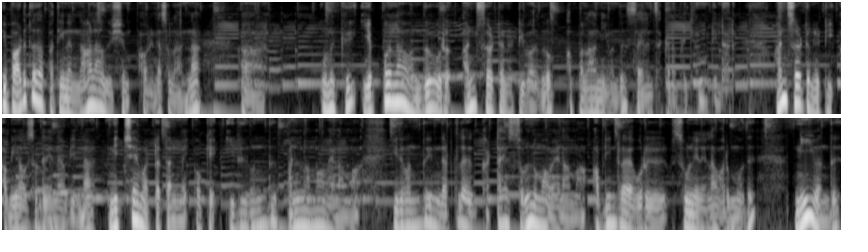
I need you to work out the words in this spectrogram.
இப்போ அடுத்ததாக பார்த்தீங்கன்னா நாலாவது விஷயம் அவர் என்ன சொல்கிறாருன்னா உனக்கு எப்போல்லாம் வந்து ஒரு அன்சர்டனிட்டி வருதோ அப்போல்லாம் நீ வந்து சைலன்ஸை கடைப்பிடிக்கணும் அப்படின்றார் அன்சர்டனிட்டி அப்படின்னு அவர் சொல்கிறது என்ன அப்படின்னா நிச்சயமற்ற தன்மை. ஓகே இது வந்து பண்ணலாமா வேணாமா? இது வந்து இந்த இடத்துல கட்டாயம் சொல்லணுமா வேணாமா? அப்படின்ற ஒரு சூழ்நிலையெல்லாம் வரும்போது நீ வந்து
